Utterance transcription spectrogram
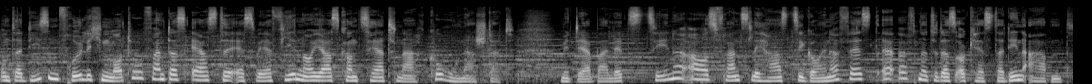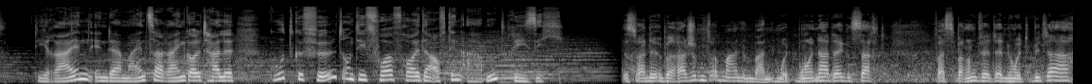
Unter diesem fröhlichen Motto fand das erste SWR 4 Neujahrskonzert nach Corona statt. Mit der Ballettszene aus Franz Lehars Zigeunerfest eröffnete das Orchester den Abend. Die Reihen in der Mainzer Rheingoldhalle gut gefüllt und die Vorfreude auf den Abend riesig. Das war eine Überraschung von meinem Mann. Heute Morgen hat er gesagt, was machen wir denn heute Mittag?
